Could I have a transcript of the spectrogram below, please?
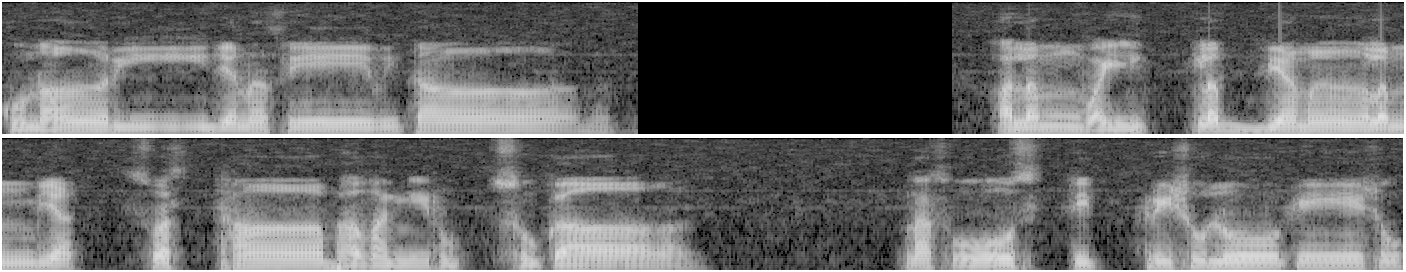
कुनारीजनसेविता अलम् वैक्लव्यमालम्ब्य स्वस्था भवनिरुत्सुका। न सोऽस्ति त्रिषु लोकेषु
